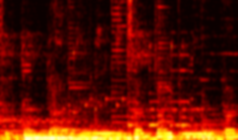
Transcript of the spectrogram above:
สิ่งใดแสนใจผูกพัน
